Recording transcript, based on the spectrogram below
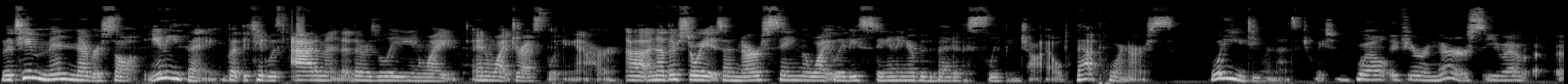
The two men never saw anything, but the kid was adamant that there was a lady in white in a white dress looking at her. Uh, another story is a nurse seeing the white lady standing over the bed of a sleeping child. That poor nurse. What do you do in that situation? Well, if you're a nurse, you have uh,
